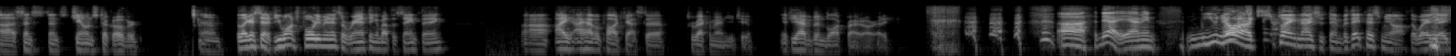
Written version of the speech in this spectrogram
uh, since since Jones took over. Um, but like I said, if you want 40 minutes of ranting about the same thing, uh, I, I have a podcast to to recommend you to if you haven't been blocked by it already. uh, yeah, yeah. I mean, you know, you know our... I playing nice with them, but they pissed me off the way they.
